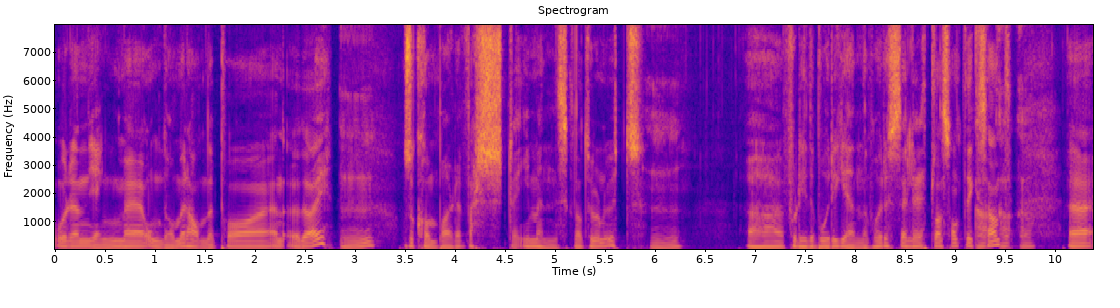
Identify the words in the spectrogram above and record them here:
hvor en gjeng med ungdommer havner på en øde øy, Mm. og så kommer bare det verste i menneskenaturen ut. Mm. Uh, fordi det bor i genene våre, eller et eller annet sånt. ikke Ja, sant? ja, ja. Uh,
